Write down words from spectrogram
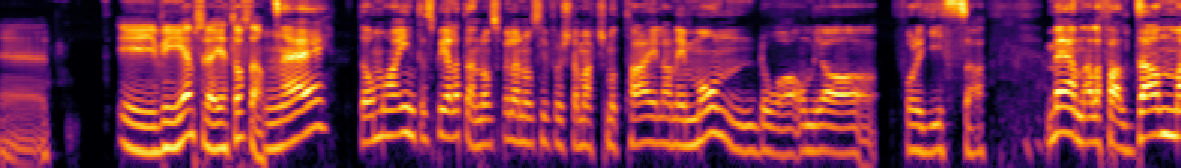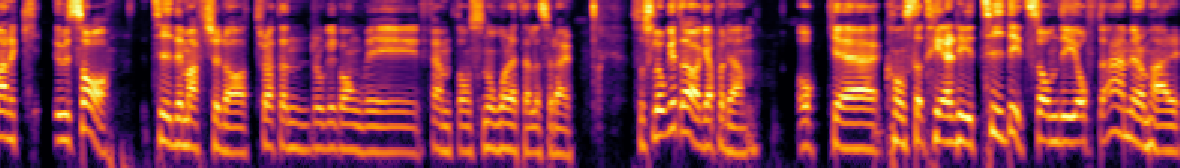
eh, i VM sådär jätteofta? Nej, de har inte spelat än. De spelar nog sin första match mot Thailand imorgon då, om jag får gissa. Men i alla fall, Danmark-USA, tidig match idag. Tror att den drog igång vid 15 snåret eller sådär. Så slog ett öga på den och eh, konstaterade ju tidigt, som det ju ofta är med de här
